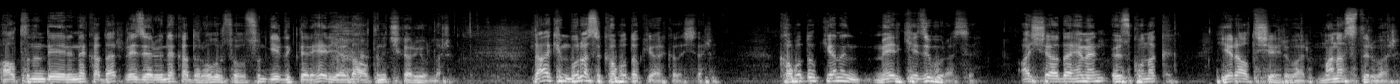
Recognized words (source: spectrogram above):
altının değeri ne kadar, rezervi ne kadar olursa olsun girdikleri her yerde altını çıkarıyorlar. Lakin burası Kapadokya arkadaşlar. Kapadokya'nın merkezi burası. Aşağıda hemen Özkonak yeraltı şehri var. Manastır var.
